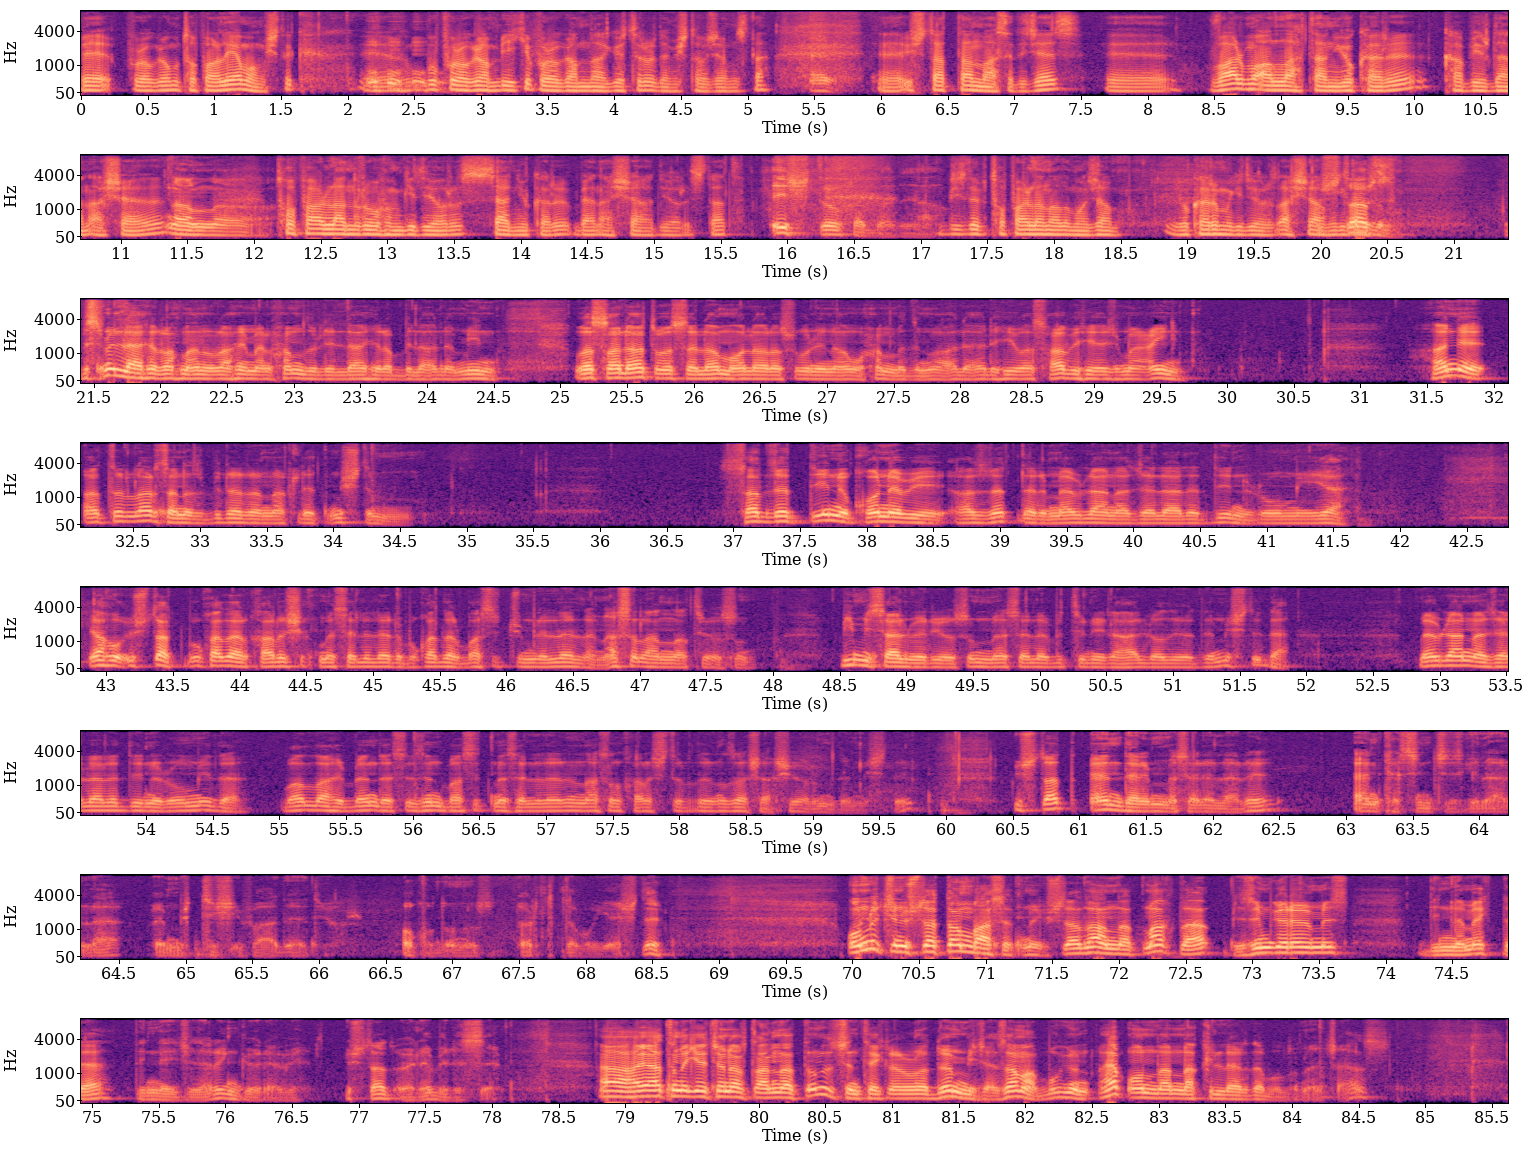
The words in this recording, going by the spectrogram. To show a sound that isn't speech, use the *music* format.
ve programı toparlayamamıştık. e, bu *laughs* program bir iki program daha götürür demişti hocamız da. Evet. E, Üstad'dan bahsedeceğiz. E, Var mı Allah'tan yukarı, kabirden aşağı? Allah. Toparlan ruhum gidiyoruz. Sen yukarı, ben aşağı diyor Üstad. İşte o kadar ya. Biz de bir toparlanalım hocam. Yukarı mı gidiyoruz, aşağı Üstadım, mı gidiyoruz? Bismillahirrahmanirrahim. Elhamdülillahi Rabbil alemin. Ve salatu ve selamu ala Resulina Muhammedin ve ala alihi ve ashabihi ecma'in. Hani hatırlarsanız bir ara nakletmiştim. Sadreddin Konevi Hazretleri Mevlana Celaleddin Rumiye Yahu üstad bu kadar karışık meseleleri bu kadar basit cümlelerle nasıl anlatıyorsun? Bir misal veriyorsun mesele bütünüyle halloluyor demişti de Mevlana Celaleddin Rumi de vallahi ben de sizin basit meseleleri nasıl karıştırdığınıza şaşıyorum demişti. Üstad en derin meseleleri en kesin çizgilerle ve müthiş ifade ediyor okudunuz. Dörtlükte bu geçti. Onun için üstaddan bahsetmek, üstadı anlatmak da bizim görevimiz, dinlemek de dinleyicilerin görevi. Üstad öyle birisi. Ha, hayatını geçen hafta anlattığımız için tekrar ona dönmeyeceğiz ama bugün hep onların nakillerde bulunacağız.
